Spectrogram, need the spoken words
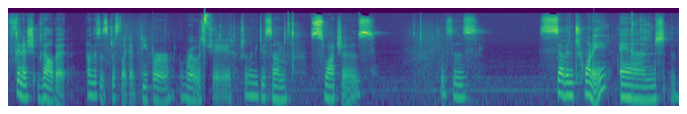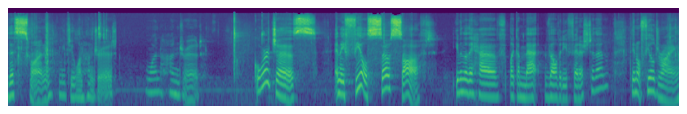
finish velvet. Oh, this is just like a deeper rose shade. Actually, let me do some swatches. This is 720 and this one, let me do 100. 100. Gorgeous. And they feel so soft. Even though they have like a matte velvety finish to them, they don't feel drying.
